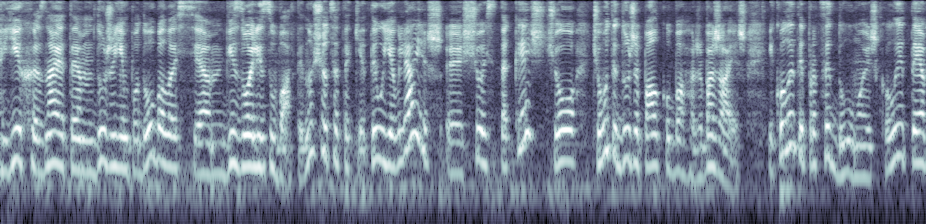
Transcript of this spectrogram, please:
їх, знаєте, дуже їм подобалось е, візуалізувати. Ну, що це таке? Ти уявляєш е, щось таке, що, чого ти дуже палко бажаєш. І коли ти про це думаєш, коли ти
